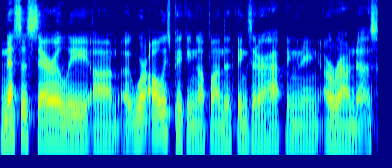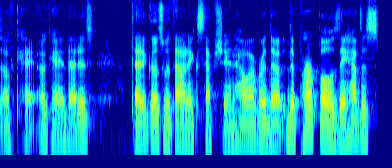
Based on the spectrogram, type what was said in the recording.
necessarily, um, uh, we're always picking up on the things that are happening around us, okay? Okay, that is. That it goes without exception. However, the the purples they have this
